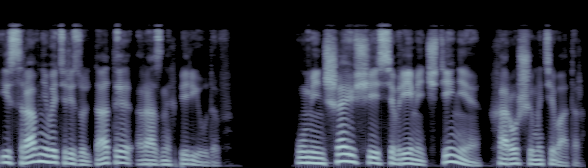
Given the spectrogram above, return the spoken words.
и сравнивать результаты разных периодов. Уменьшающееся время чтения – хороший мотиватор.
